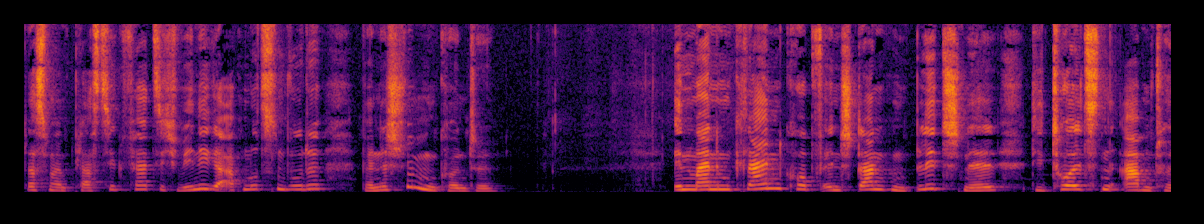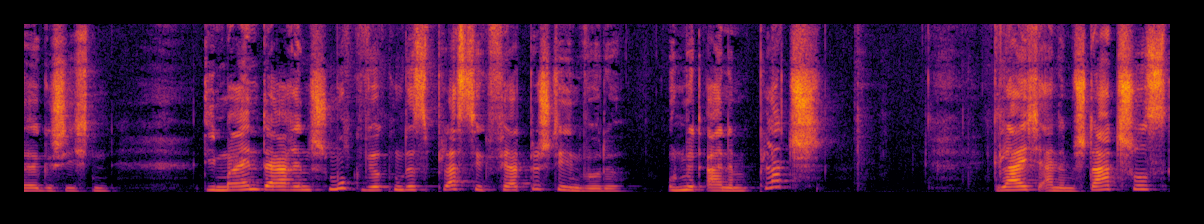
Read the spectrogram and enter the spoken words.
dass mein Plastikpferd sich weniger abnutzen würde, wenn es schwimmen könnte. In meinem kleinen Kopf entstanden blitzschnell die tollsten Abenteuergeschichten, die mein darin schmuck wirkendes Plastikpferd bestehen würde. Und mit einem Platsch, gleich einem Startschuss,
